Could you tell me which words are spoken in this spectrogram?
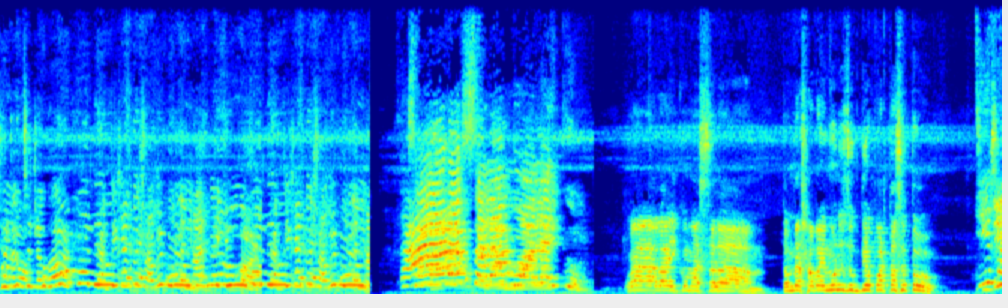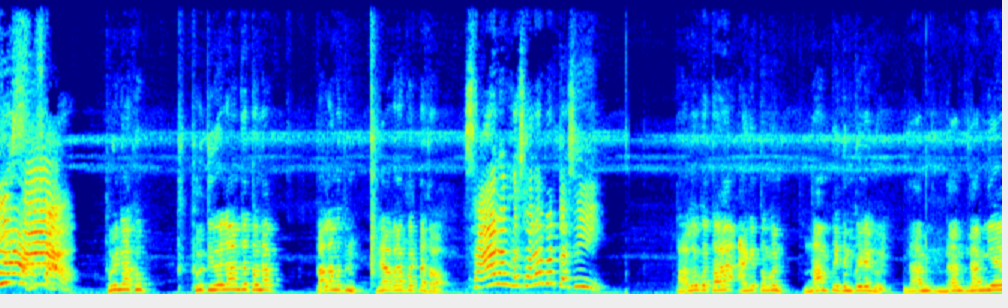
ছোট ছোট ঘর। থাকি সাথে সবই মিলে না কিছু কর? থাকি সাথে সবই মিলে না ওয়ালাইকুম আসসালাম। তোমরা সবাই মনোযোগ দিয়ে পড়তাছো তো? না খুব থুতি হইলাম যে তোমরা পালা মতন নেওয়া করতেছ। স্যার আমরা সরা পড়তাছি। ভালো কথা আগে তোমার নাম পেতেন করে নই। নাম নাম নাম ইয়া?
